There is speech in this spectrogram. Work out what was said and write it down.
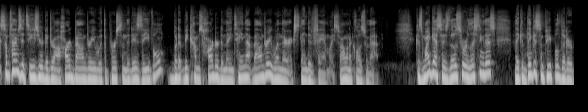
sometimes it's easier to draw a hard boundary with the person that is evil, but it becomes harder to maintain that boundary when they're extended family. So I want to close with that. Because my guess is those who are listening to this, they can think of some people that are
